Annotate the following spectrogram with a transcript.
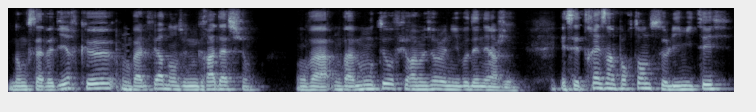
Donc ça veut dire que on va le faire dans une gradation. On va, on va monter au fur et à mesure le niveau d'énergie. Et c'est très important de se limiter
